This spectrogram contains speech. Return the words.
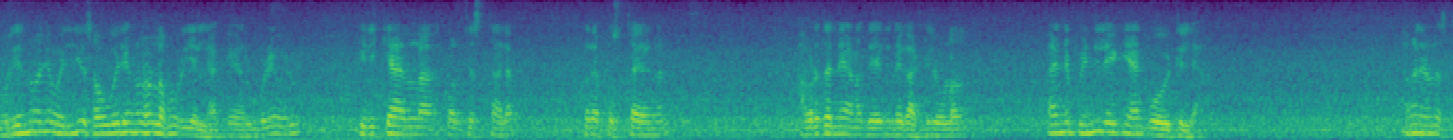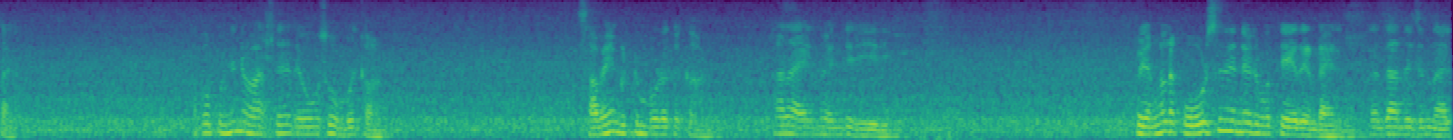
മുറി എന്ന് പറഞ്ഞാൽ വലിയ സൗകര്യങ്ങളുള്ള മുറിയല്ല. കയറുമ്പോഴേ ഒരു ഇരിക്കാനുള്ള കുറച്ച് സ്ഥലം കുറേ പുസ്തകങ്ങൾ. അവിടെ തന്നെയാണ് അദ്ദേഹത്തിന്റെ കട്ടിലുള്ളത്. അതിന്റെ പിന്നിലേക്ക് ഞാൻ പോയിട്ടില്ല. അങ്ങനെയുള്ള സ്ഥലം. അപ്പോൾ കുഞ്ഞിന്റെ മാഷ് ദിവസവും പോയി കാണും. സമയം കിട്ടുമ്പോഴൊക്കെ കാണും. അതായിരുന്നു എന്റെ രീതി. ഇപ്പോൾ ഞങ്ങളുടെ കോഴ്സിന് തന്നെ ഒരു പ്രത്യേകത ഉണ്ടായിരുന്നു. എന്താണെന്ന് വെച്ചെന്നാൽ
